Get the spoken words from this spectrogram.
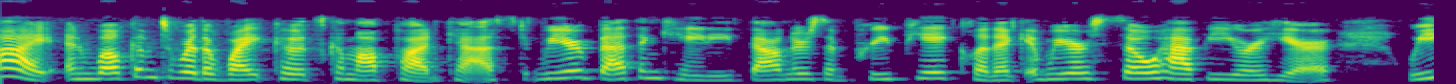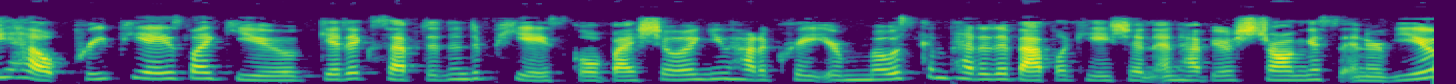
Hi, and welcome to Where the White Coats Come Off podcast. We are Beth and Katie, founders of Pre PA Clinic, and we are so happy you are here. We help pre PAs like you get accepted into PA school by showing you how to create your most competitive application and have your strongest interview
